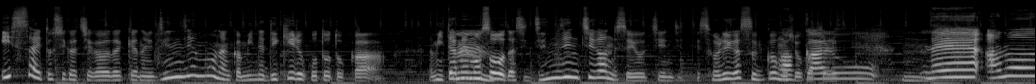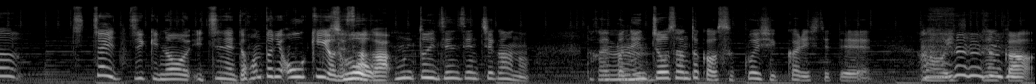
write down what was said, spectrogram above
一歳年が違うだけなのに全然もうなんかみんなできることとか見た目もそうだし、全然違うんですよ幼稚園児って。それがすっごい面白かったです、うんねえあのちっちゃい時期の1年って本当に大きいよね差が。本当に全然違うの。だからやっぱうん。年長さんとかはすっごいしっかりしてて、あいなんか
